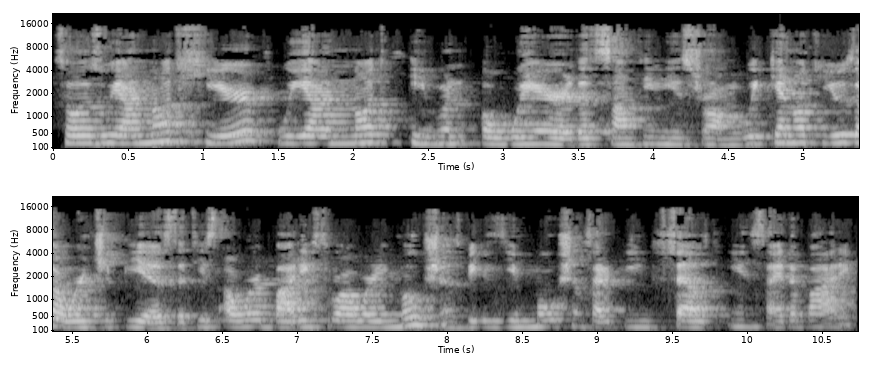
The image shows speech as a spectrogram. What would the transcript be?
So as we are not here we are not even aware that something is wrong. We cannot use our gps that is our body through our emotions because the emotions are being felt inside the body.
